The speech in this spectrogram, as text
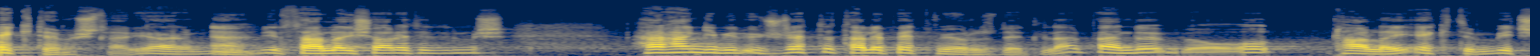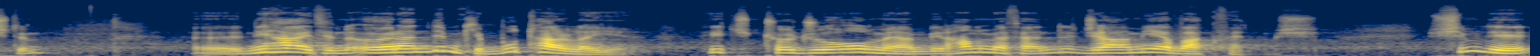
ek demişler. Yani Evet. bir tarla işaret edilmiş. Herhangi bir ücret de talep etmiyoruz dediler. Ben de o tarlayı ektim, biçtim. E, nihayetinde öğrendim ki bu tarlayı hiç çocuğu olmayan bir hanımefendi camiye vakfetmiş. Şimdi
